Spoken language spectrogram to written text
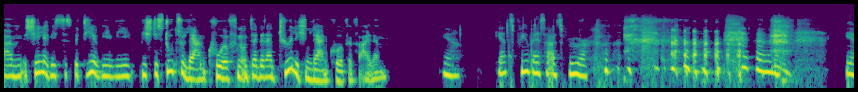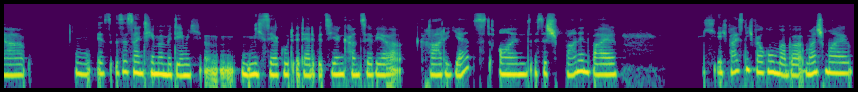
Ähm, Sheila, wie ist das bei dir? Wie, wie, wie stehst du zu Lernkurven und zu der natürlichen Lernkurve vor allem? Ja, jetzt viel besser als früher. Ja, es, es, ist ein Thema, mit dem ich ähm, mich sehr gut identifizieren kann, Silvia, gerade jetzt. Und es ist spannend, weil ich, ich weiß nicht warum, aber manchmal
